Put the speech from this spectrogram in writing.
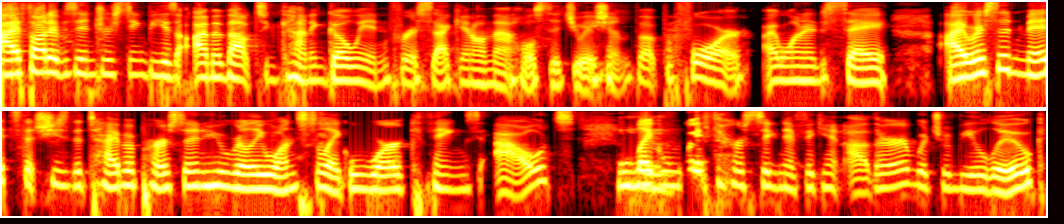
I thought it was interesting because I'm about to kind of go in for a second on that whole situation. But before, I wanted to say Iris admits that she's the type of person who really wants to like work things out. like Mm-hmm. with her significant other, which would be Luke,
